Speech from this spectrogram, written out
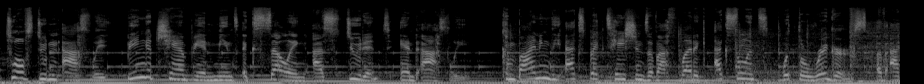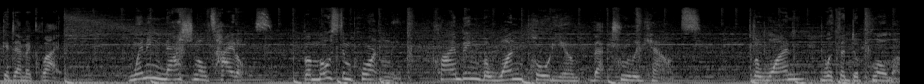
Pac 12 student athlete, being a champion means excelling as student and athlete, combining the expectations of athletic excellence with the rigors of academic life, winning national titles, but most importantly, climbing the one podium that truly counts. the one with a diploma.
